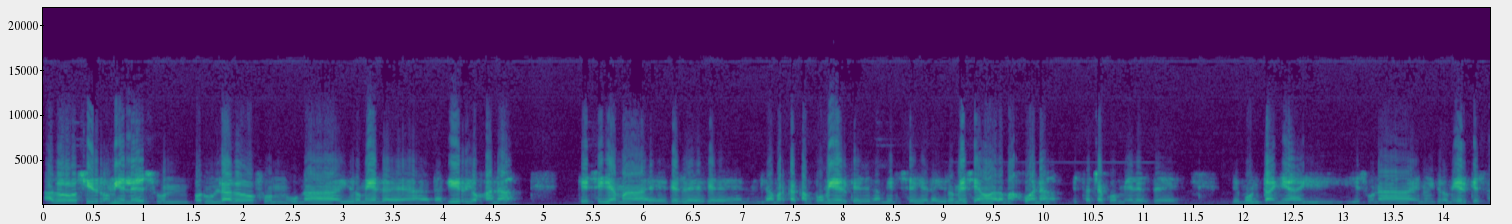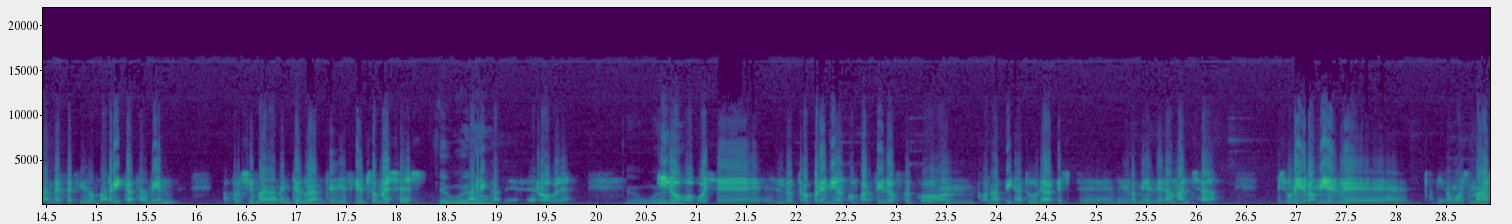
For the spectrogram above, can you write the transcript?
a dos hidromieles, un, por un lado fue una hidromiel de, aquí, riojana, que se llama, eh, que es de, la marca Campomiel, que la, miel la hidromiel se llama la majuana, está hecha con mieles de, de montaña y, es una, un hidromiel que está envejecido en barrica también aproximadamente durante 18 meses, Qué bueno. barrica de, roble. Y luego, pues eh, el otro premio, el compartido, fue con, con Apinatura, que es eh, hidromiel de la Mancha. Es un hidromiel, eh, digamos, más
